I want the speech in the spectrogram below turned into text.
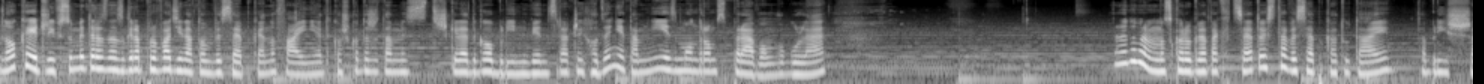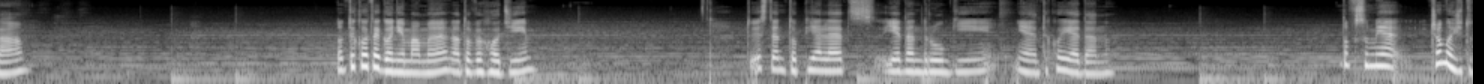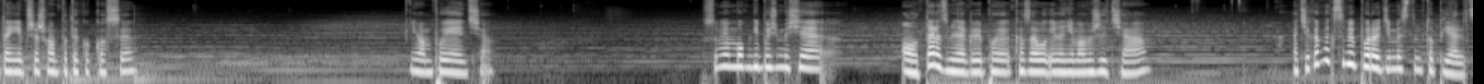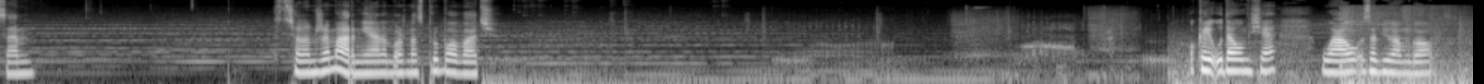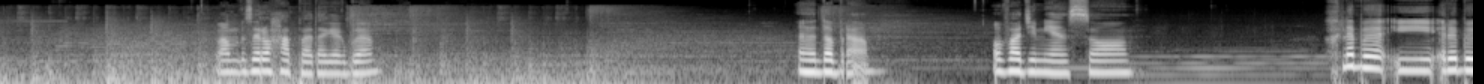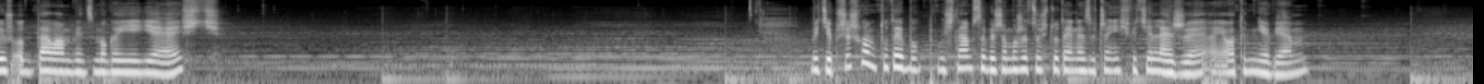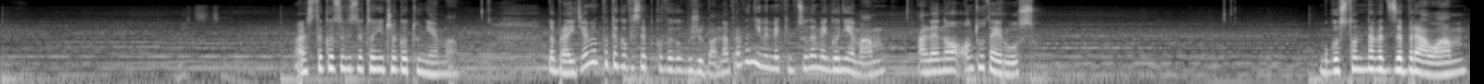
No okej, czyli w sumie teraz nas gra prowadzi na tą wysepkę, no fajnie, tylko szkoda, że tam jest szkielet goblin, więc raczej chodzenie tam nie jest mądrą sprawą w ogóle. Ale dobra, no skoro gra tak chce, to jest ta wysepka tutaj, ta bliższa. No tylko tego nie mamy, na to wychodzi. Tu jest ten topielec, jeden, drugi. Nie, tylko jeden. To w sumie, czemu ja się tutaj nie przeszłam po te kokosy? Nie mam pojęcia. W sumie moglibyśmy się... O, teraz mi nagle pokazało, ile nie mam życia. A ciekawe, jak sobie poradzimy z tym topielcem. Strzelam, że marnie, ale można spróbować. Okej, okay, udało mi się. Wow, zabiłam go. Mam 0 HP, tak jakby. E, dobra. Owadzie mięso. Chleby i ryby już oddałam, więc mogę je jeść. Wiecie, przyszłam tutaj, bo myślałam sobie, że może coś tutaj na zwyczajnie świecie leży, a ja o tym nie wiem. Ale z tego co widzę, to niczego tu nie ma. Dobra, idziemy po tego wysypkowego grzyba. Naprawdę nie wiem, jakim cudem jego nie mam, ale no, on tutaj rósł. Bo go stąd nawet zebrałam.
